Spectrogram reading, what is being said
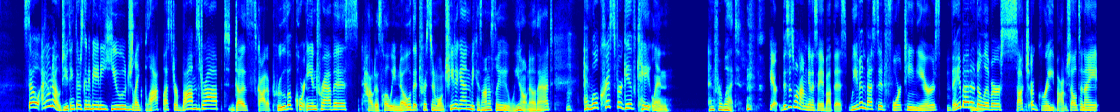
so I don't know. Do you think there's going to be any huge like blockbuster bombs dropped? Does Scott approve of Kourtney and Travis? How does Khloé know that Tristan won't cheat again? Because honestly, we don't know that. Mm. And will Kris forgive Caitlyn? And for what? Here, this is what I'm going to say about this. We've invested 14 years. They better Mm-hmm. deliver such a great bombshell tonight.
